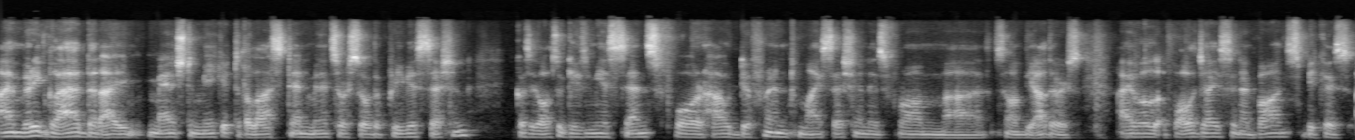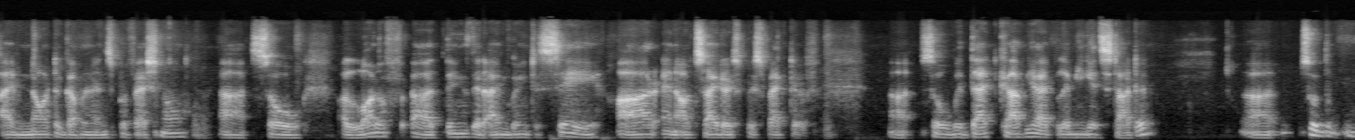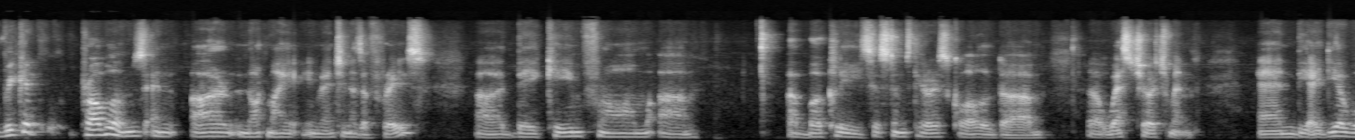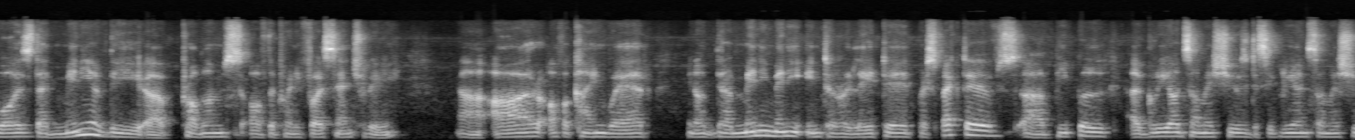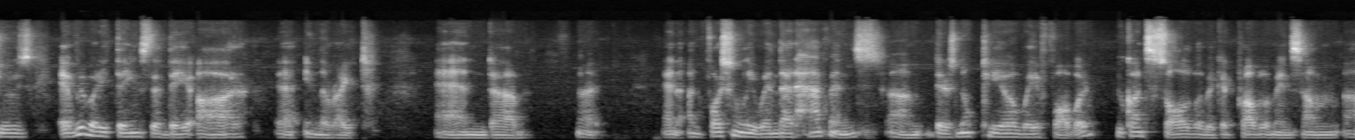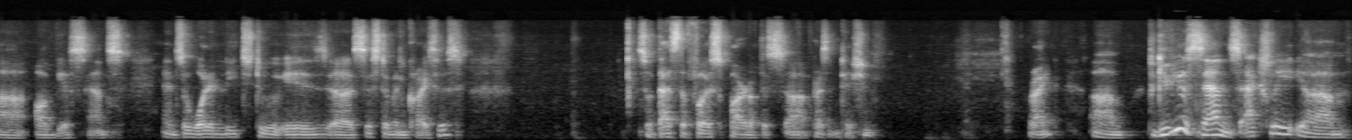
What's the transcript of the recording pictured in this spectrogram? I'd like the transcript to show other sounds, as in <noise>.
I'm very glad that I managed to make it to the last 10 minutes or so of the previous session because it also gives me a sense for how different my session is from uh, some of the others. I will apologize in advance because I'm not a governance professional. Uh, so a lot of uh, things that I'm going to say are an outsider's perspective. Uh, so with that caveat, let me get started. Uh, so the wicked problems and are not my invention as a phrase. Uh, they came from um, a Berkeley systems theorist called um, uh, Wes Churchman. And the idea was that many of the uh, problems of the 21st century uh, are of a kind where you know there are many many interrelated perspectives uh, people agree on some issues disagree on some issues everybody thinks that they are uh, in the right and um, uh, and unfortunately, when that happens, um, there's no clear way forward. You can't solve a wicked problem in some uh, obvious sense. And so, what it leads to is a system in crisis. So, that's the first part of this uh, presentation. Right. Um, to give you a sense, actually, um,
